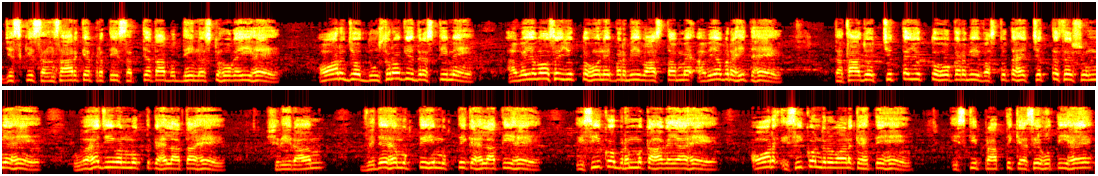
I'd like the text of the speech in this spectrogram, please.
जिसकी संसार के प्रति सत्यता बुद्धि नष्ट हो गई है और जो दूसरों की दृष्टि में अवयवों से युक्त होने पर भी वास्तव में अवयव रहित है, तथा जो चित्त युक्त होकर भी वस्तुतः चित्त से शून्य है वह जीवन मुक्त कहलाता है। श्री राम विदेह मुक्ति ही मुक्ति कहलाती है। इसी को ब्रह्म कहा गया है और इसी को निर्वाण कहते हैं। इसकी प्राप्ति कैसे होती है,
